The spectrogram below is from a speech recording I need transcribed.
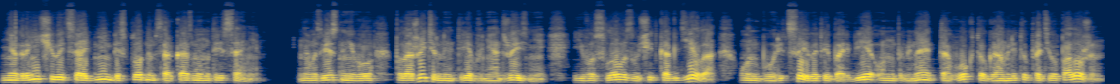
не ограничивается одним бесплодным сарказмом отрицания? Нам известны его положительные требования от жизни, его слово звучит как дело, он борется, и в этой борьбе он напоминает того, кто Гамлету противоположен.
